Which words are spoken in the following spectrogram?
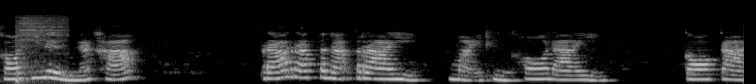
ข้อที่1นะคะ พระรัตนตรัย หมายถึงข้อใด กอไก่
